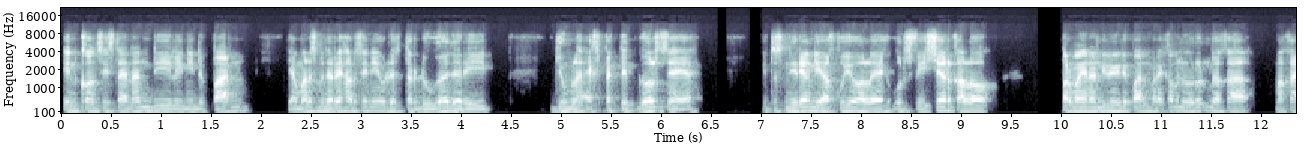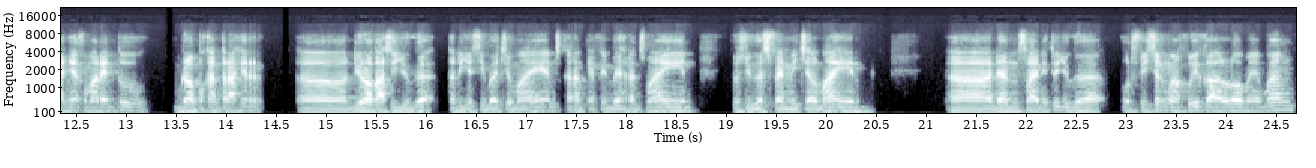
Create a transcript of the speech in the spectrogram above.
inkonsistenan di lini depan. Yang mana sebenarnya harusnya ini udah terduga dari jumlah expected goals-nya ya. Itu sendiri yang diakui oleh Urs Fischer kalau permainan di lini depan mereka menurun maka makanya kemarin tuh beberapa pekan terakhir uh, dirotasi juga tadinya si Bacu main, sekarang Kevin Behrens main, terus juga Sven Mitchell main. Uh, dan selain itu juga Urs Fischer mengakui kalau memang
